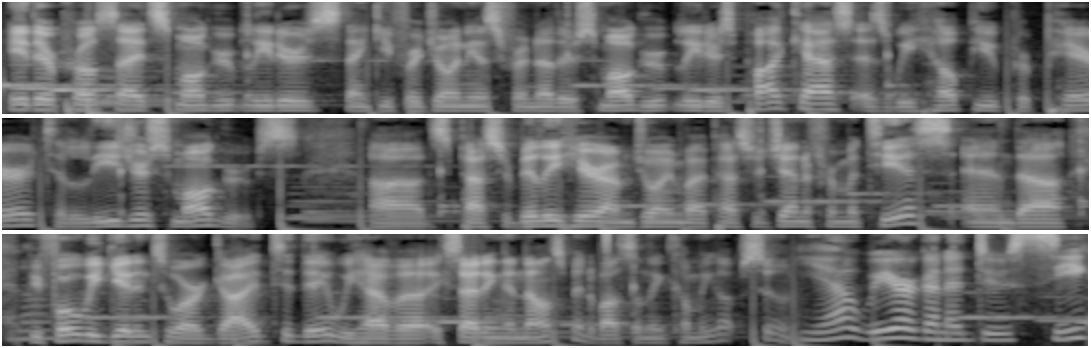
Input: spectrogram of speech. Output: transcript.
Hey there, Pearlside small group leaders. Thank you for joining us for another Small Group Leaders podcast as we help you prepare to lead your small groups. Uh, this is Pastor Billy here. I'm joined by Pastor Jennifer Matias. And uh, before we get into our guide today, we have an exciting announcement about something coming up soon. Yeah, we are going to do Seek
